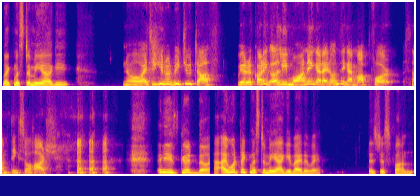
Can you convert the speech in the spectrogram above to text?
like Mr. Miyagi? No, I think it would be too tough. We are recording early morning, and I don't think I'm up for something so harsh. He's good, though. I would pick Mr. Miyagi, by the way. It's just fun.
